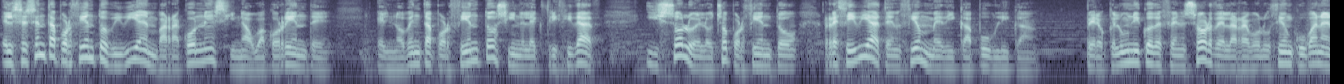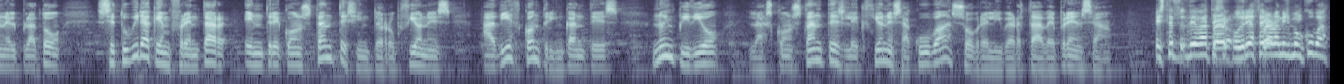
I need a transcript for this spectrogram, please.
el 60% vivía en barracones sin agua corriente, el 90% sin electricidad y solo el 8% recibía atención médica pública. Pero que el único defensor de la revolución cubana en el plató se tuviera que enfrentar entre constantes interrupciones a 10 contrincantes no impidió las constantes lecciones a Cuba sobre libertad de prensa. ¿Este debate se podría hacer pero- ahora mismo en Cuba?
